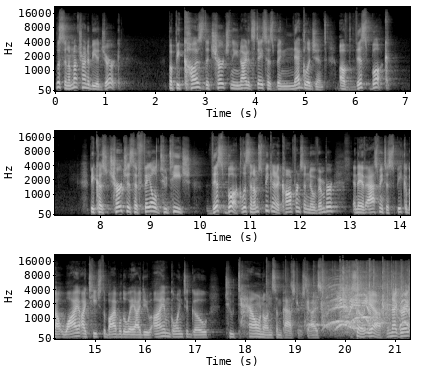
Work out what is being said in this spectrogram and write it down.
Listen, I'm not trying to be a jerk, but because the church in the United States has been negligent of this book, because churches have failed to teach this book, listen, I'm speaking at a conference in November, and they have asked me to speak about why I teach the Bible the way I do. I am going to go to town on some pastors, guys. So, yeah, isn't that great?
